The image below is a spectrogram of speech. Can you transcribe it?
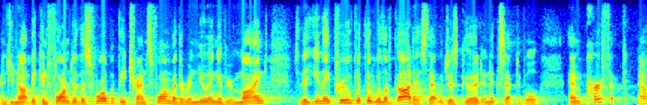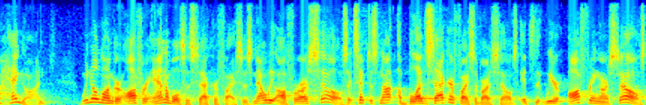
And do not be conformed to this world, but be transformed by the renewing of your mind, so that you may prove what the will of God is, that which is good and acceptable and perfect. Now, hang on. We no longer offer animals as sacrifices. Now we offer ourselves, except it's not a blood sacrifice of ourselves. It's that we are offering ourselves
